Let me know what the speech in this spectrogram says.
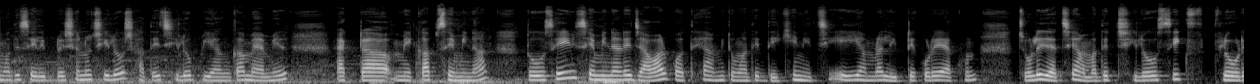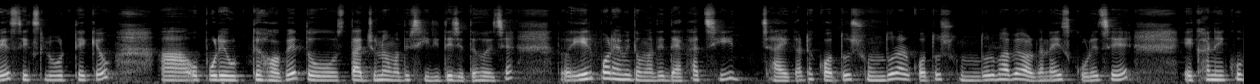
আমাদের সেলিব্রেশনও ছিল, সাথে ছিল প্রিয়াঙ্কা ম্যামের একটা মেকআপ সেমিনার। তো সেই সেমিনারে যাওয়ার পথে আমি তোমাদের দেখিয়ে নিচ্ছি, এই আমরা লিফটে করে এখন চলে যাচ্ছি। আমাদের ছিল সিক্স ফ্লোরে সিক্স ফ্লোর থেকেও ওপরে উঠতে হবে। তো তার জন্য আমাদের সিঁড়িতে যেতে হয়েছে। তো এরপরে আমি তোমাদের দেখাচ্ছি জায়গাটা কত সুন্দর আর কত সুন্দরভাবে অর্গানাইজ করেছে। এখানে খুব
